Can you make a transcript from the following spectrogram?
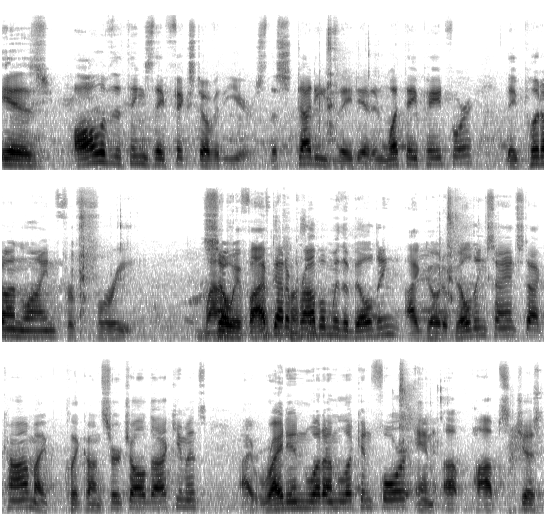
is all of the things they fixed over the years, the studies they did, and what they paid for, they put online for free. Wow, So if I've that's got a awesome. problem with a building, I go to buildingscience.com, I click on search all documents, I write in what I'm looking for, and up pops just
